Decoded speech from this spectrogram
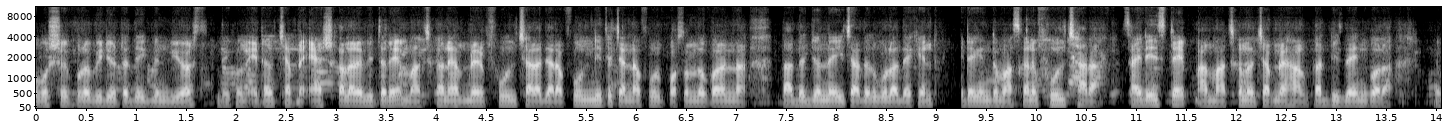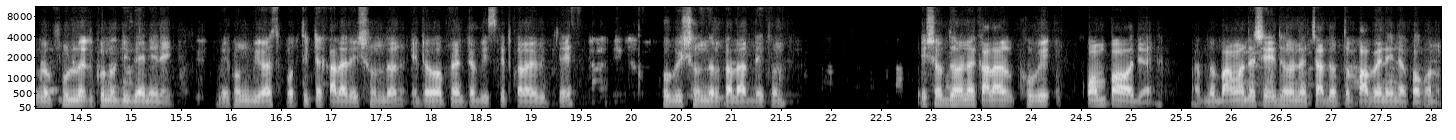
অবশ্যই পুরো ভিডিওটা দেখবেন ভিউয়ার্স দেখুন, এটা হচ্ছে আপনার অ্যাশ কালারের ভিতরে, মাঝখানে আপনার ফুল ছাড়া, যারা ফুল নিতে চান না, ফুল পছন্দ করেন না, তাদের জন্য এই চাদরগুলো দেখেন। এটা কিন্তু মাঝখানে ফুল ছাড়া সাইডে স্টেপ আর মাঝখানে হচ্ছে আপনার হালকা ডিজাইন করা। এগুলো ফুলের কোনো ডিজাইনই নেই। দেখুন ভিউয়ার্স প্রত্যেকটা কালারই সুন্দর। এটাও আপনার একটা বিস্কিট কালারের ভিতরে। খুবই সুন্দর কালার দেখুন। এসব ধরনের কালার খুবই কম পাওয়া যায়। আপনার বাংলাদেশে এই ধরনের চাদর তো পাবেনই না কখনো।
